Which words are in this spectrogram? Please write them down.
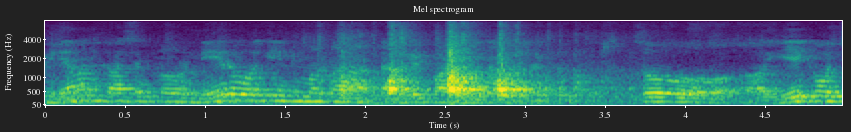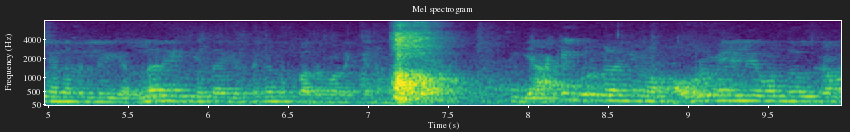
ವಿಜಯಾನಂದ ಕಾಶ್ಯಪ್ನವರು ನೇರವಾಗಿ ನಿಮ್ಮನ್ನು ಟಾರ್ಗೆಟ್ ಮಾಡುವಾಗ ಸೊ ಏಕವಚನದಲ್ಲಿ ಎಲ್ಲ ರೀತಿಯಿಂದ ಪದ ಬಳಕೆ ಯಾಕೆ ಗುರುಗಳ ನೀವು ಅವ್ರ ಮೇಲೆ ಒಂದು ಕ್ರಮ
